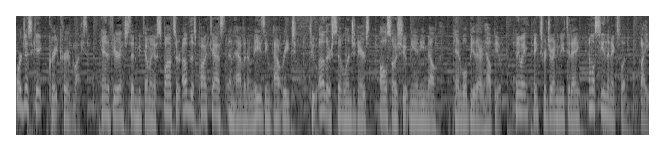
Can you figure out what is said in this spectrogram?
or just get great career advice. And if you're interested in becoming a sponsor of this podcast and have an amazing outreach to other civil engineers, also shoot me an email and we'll be there to help you. Anyway, thanks for joining me today, and we'll see you in the next one. Bye.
